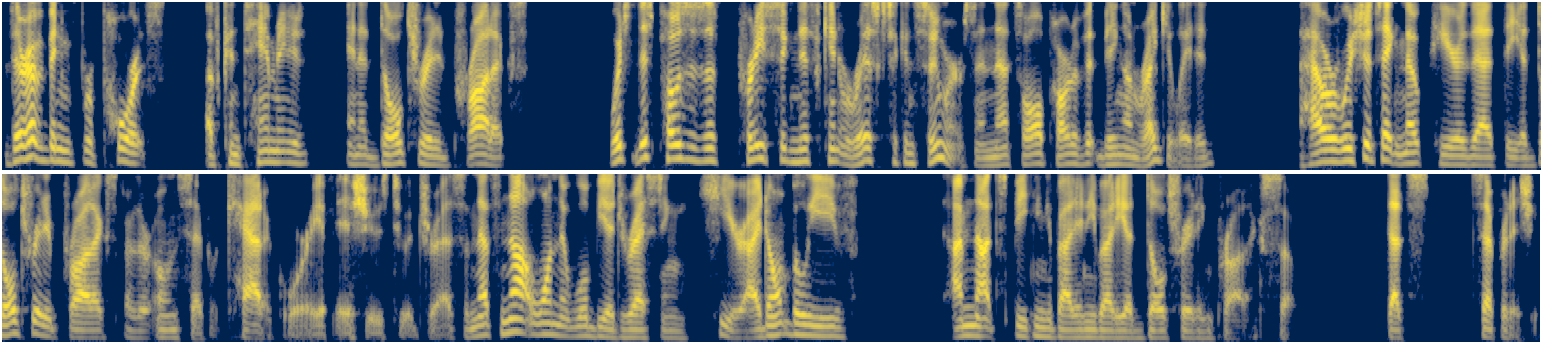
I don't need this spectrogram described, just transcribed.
There have been reports of contaminated and adulterated products, which this poses a pretty significant risk to consumers, and that's all part of it being unregulated. However, we should take note here that the adulterated products are their own separate category of issues to address, and that's not one that we'll be addressing here. I don't believe I'm not speaking about anybody adulterating products, so that's separate issue.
